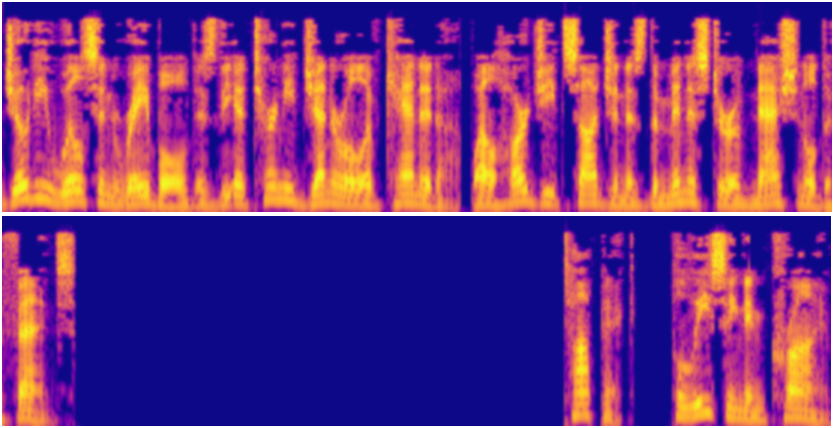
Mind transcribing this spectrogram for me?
Jody Wilson-Raybould is the Attorney General of Canada, while Harjit Sajjan is the Minister of National Defence. Policing and crime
